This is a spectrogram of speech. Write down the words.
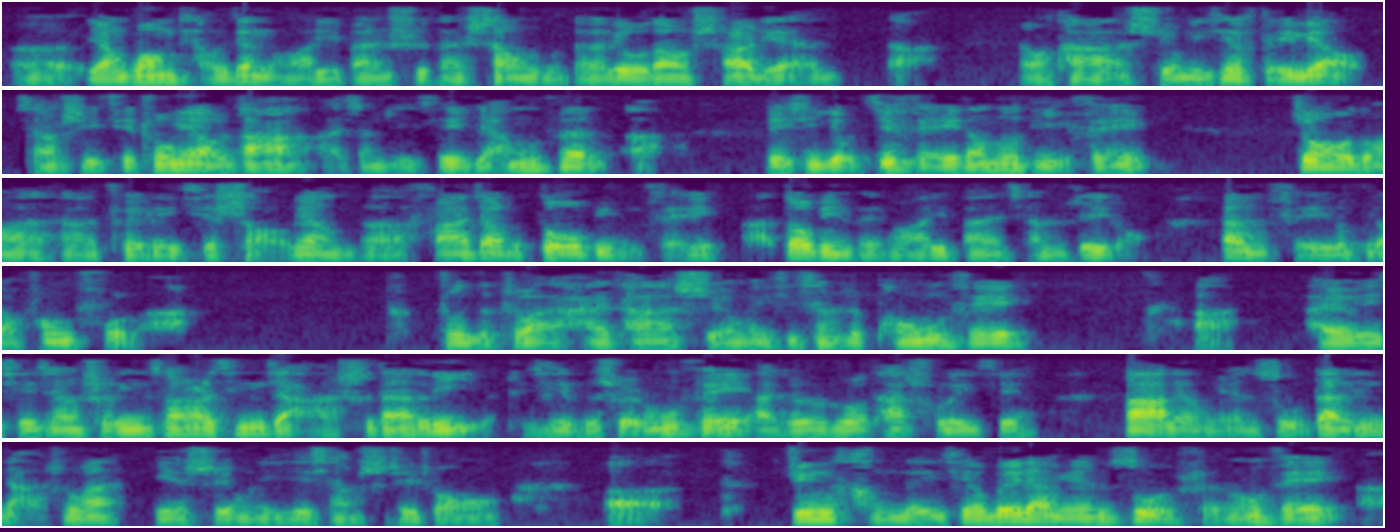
呃阳光条件的话，一般是在上午的六到十二点啊，然后他使用一些肥料，像是一些中药渣啊，像是一些羊粪啊，这些有机肥当做底肥，之后的话他吹了一些少量的发酵的豆饼肥啊，豆饼肥的话一般像是这种氮肥都比较丰富了啊，除此之外还他使用了一些像是硼肥啊。还有一些像是磷酸二氢钾、史丹利这些个水溶肥啊，就是说它除了一些大量元素氮、磷、钾之外，也使用了一些像是这种呃均衡的一些微量元素水溶肥啊。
